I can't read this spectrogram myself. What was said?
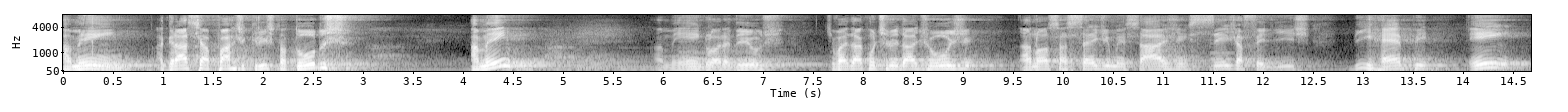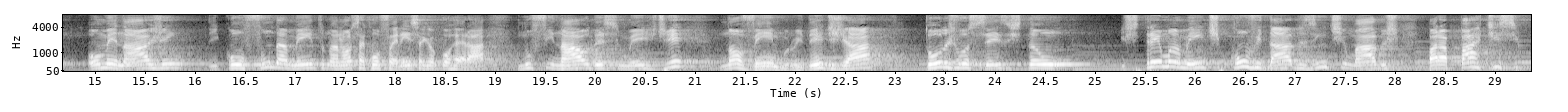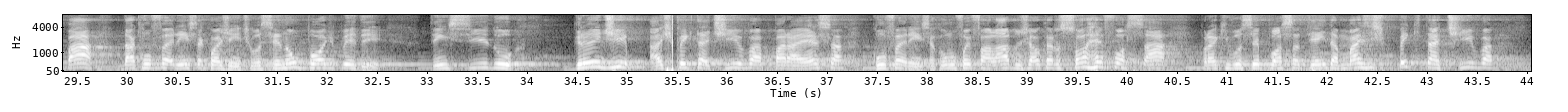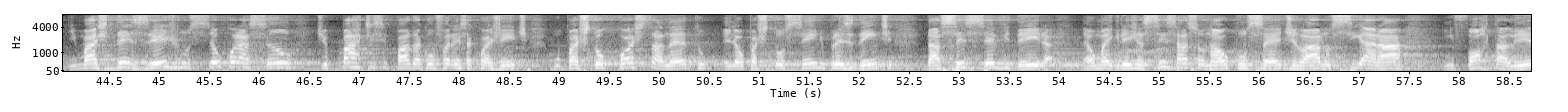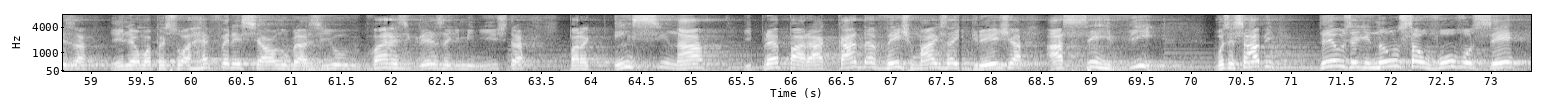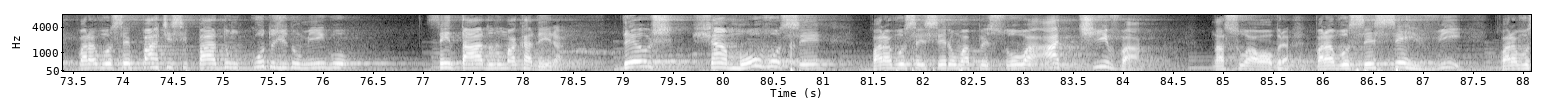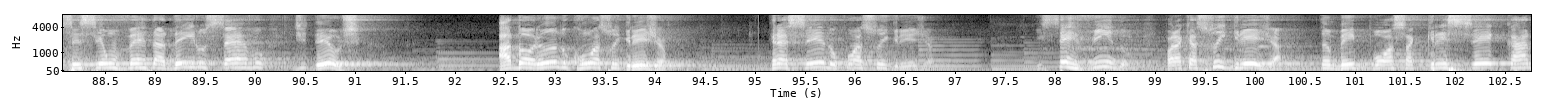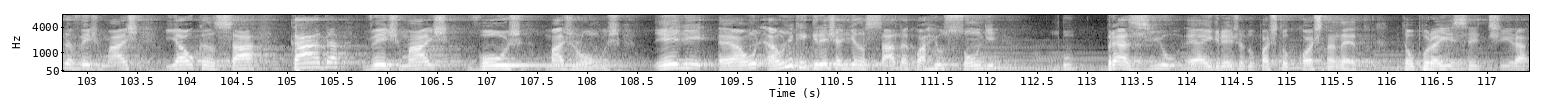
Amém. A graça e a paz de Cristo a todos. Amém? Amém. Glória a Deus. A gente vai dar continuidade hoje à nossa série de mensagens Seja Feliz, Be Happy, em homenagem e com fundamento na nossa conferência que ocorrerá no final desse mês de novembro. E desde já, todos vocês estão extremamente convidados, intimados para participar da conferência com a gente. Você não pode perder. Tem sido grande a expectativa para essa conferência. Como foi falado já, eu quero só reforçar para que você possa ter ainda mais expectativa e mais desejo no seu coração de participar da conferência com a gente, o pastor Costa Neto, ele é o pastor sênior presidente da CC Videira. É uma igreja sensacional com sede lá no Ceará, em Fortaleza. Ele é uma pessoa referencial no Brasil, várias igrejas ele ministra para ensinar e preparar cada vez mais a igreja a servir. Você sabe, Deus ele não salvou você para você participar de um culto de domingo sentado numa cadeira. Deus chamou você para você ser uma pessoa ativa na sua obra, para você servir, para você ser um verdadeiro servo de Deus, adorando com a sua igreja, crescendo com a sua igreja e servindo para que a sua igreja também possa crescer cada vez mais e alcançar cada vez mais voos mais longos. Ele é a, un... a única igreja aliançada com a Rio Song no Brasil, é a igreja do pastor Costa Neto. Então por aí você tira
